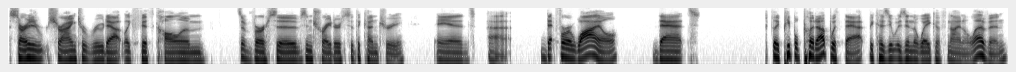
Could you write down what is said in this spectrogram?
started trying to root out like fifth column subversives and traitors to the country. And uh, that for a while, that like people put up with that because it was in the wake of 9 11.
